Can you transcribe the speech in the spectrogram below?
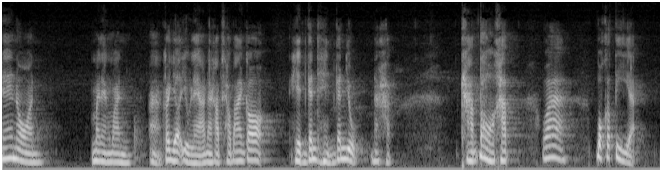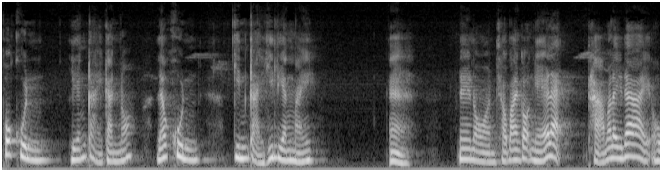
แน่นอนมแมลงวันอ่าก็เยอะอยู่แล้วนะครับ ชาวบ้านก็เห็นกันเห็นกันอยู่นะครับ ถามต่อครับว่าปกติอะพวกคุณเลี้ยงไก่กันเนาะแล้วคุณกินไก่ที่เลี้ยงไหมอ่าแน่นอนชาวบ้านก็แง่แหละ ถามอะไรได้โอ้โห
